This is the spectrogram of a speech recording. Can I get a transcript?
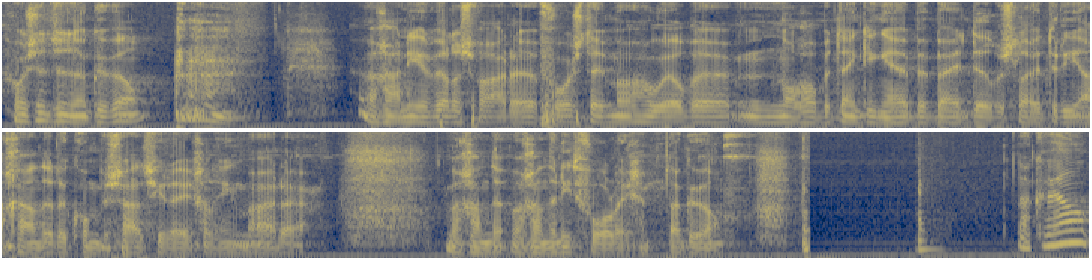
Voorzitter, dank u wel. We gaan hier weliswaar uh, voorstemmen, hoewel we mm, nogal bedenkingen hebben bij deelbesluit 3 aangaande de compensatieregeling. Maar uh, we, gaan de, we gaan er niet voor leggen. Dank u wel. Dank u wel.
